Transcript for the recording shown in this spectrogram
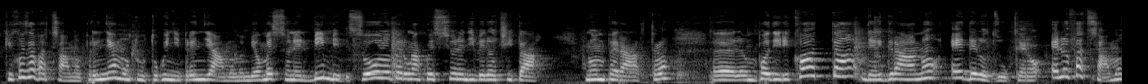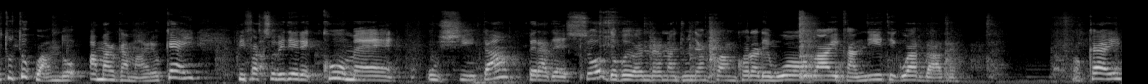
che cosa facciamo? Prendiamo tutto, quindi prendiamo, abbiamo messo nel bimbi solo per una questione di velocità, non per altro, eh, un po' di ricotta, del grano e dello zucchero e lo facciamo tutto quando amalgamare, ok? Vi faccio vedere come è uscita per adesso, dopo andranno aggiunte ancora le uova, i canditi, guardate, ok?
